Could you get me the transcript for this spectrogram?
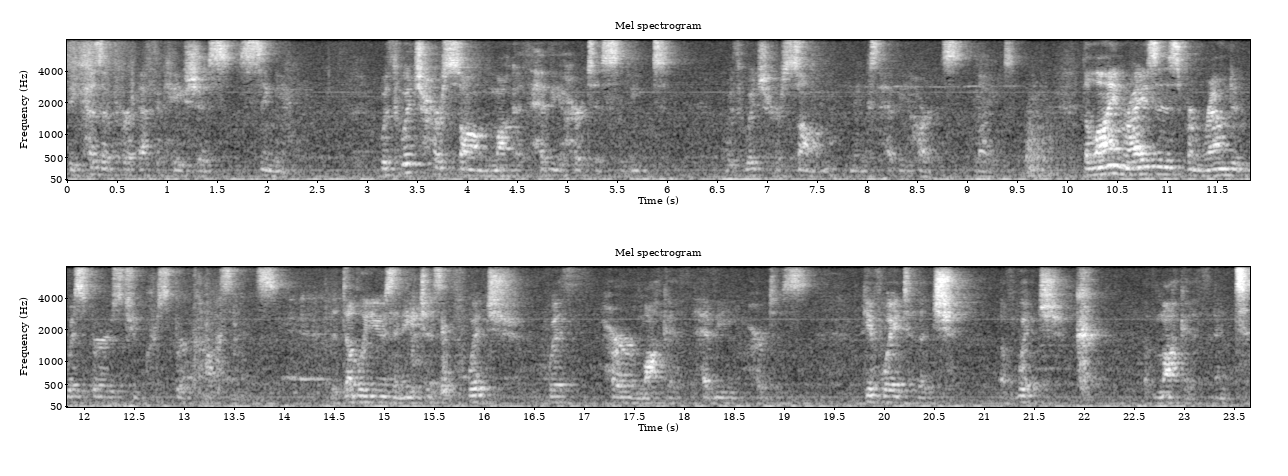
because of her efficacious singing, with which her song mocketh heavy heartes leet, with which her song makes heavy hearts light. The line rises from rounded whispers to crisper consonants, the W's and H's of which, with her mocketh heavy heartes, give way to the ch of which, k of mocketh, and t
